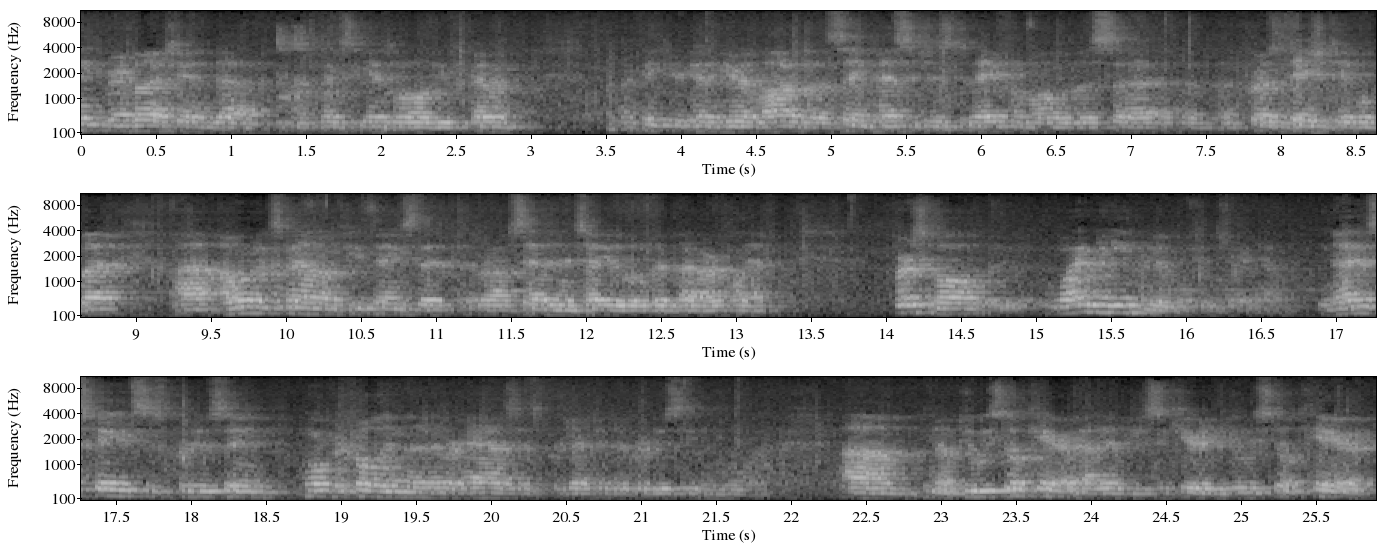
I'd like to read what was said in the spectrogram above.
Thank you very much, and uh, thanks again to all of you for coming. I think you're going to hear a lot of the same messages today from all of us uh, at, the, at, the, presentation table, but uh, I want to expound on a few things that Rob said and then tell you a little bit about our plan. First of all, why do we need renewable fuels right now? The United States is producing more petroleum than it ever has. It's projected to produce even more. Um, you know, do we still care about energy security? Do we still care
